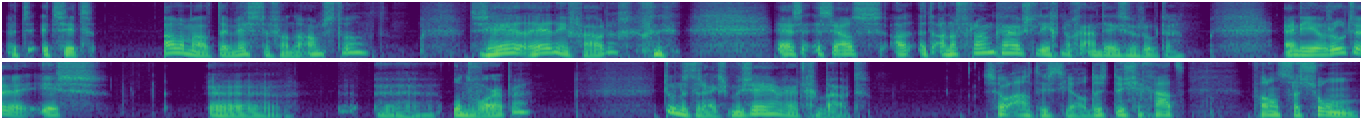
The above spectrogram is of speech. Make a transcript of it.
Het, het zit allemaal ten westen van de Amstel. Het is heel, heel eenvoudig. Er, zelfs het Anne Frankhuis ligt nog aan deze route. En die route is uh, uh, ontworpen toen het Rijksmuseum werd gebouwd. Zo oud is die al. Dus, dus je gaat van het station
